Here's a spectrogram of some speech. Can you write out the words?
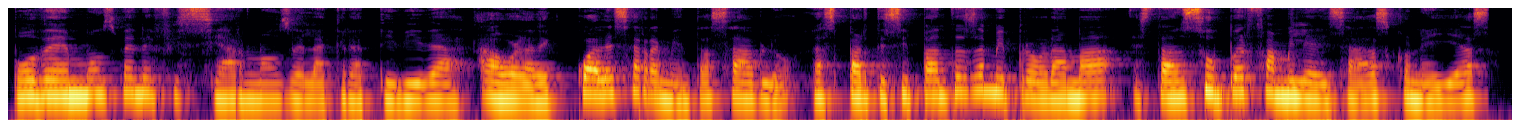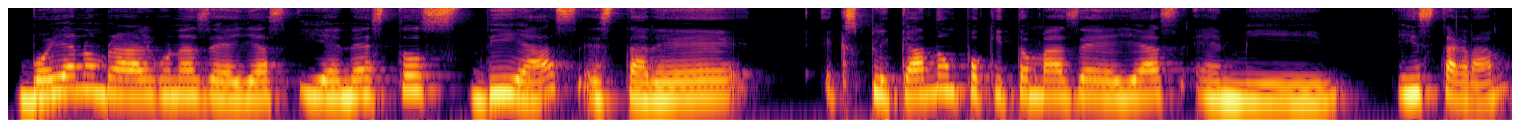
Podemos beneficiarnos de la creatividad. Ahora, ¿de cuáles herramientas hablo? Las participantes de mi programa están súper familiarizadas con ellas. Voy a nombrar algunas de ellas y en estos días estaré explicando un poquito más de ellas en mi Instagram.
